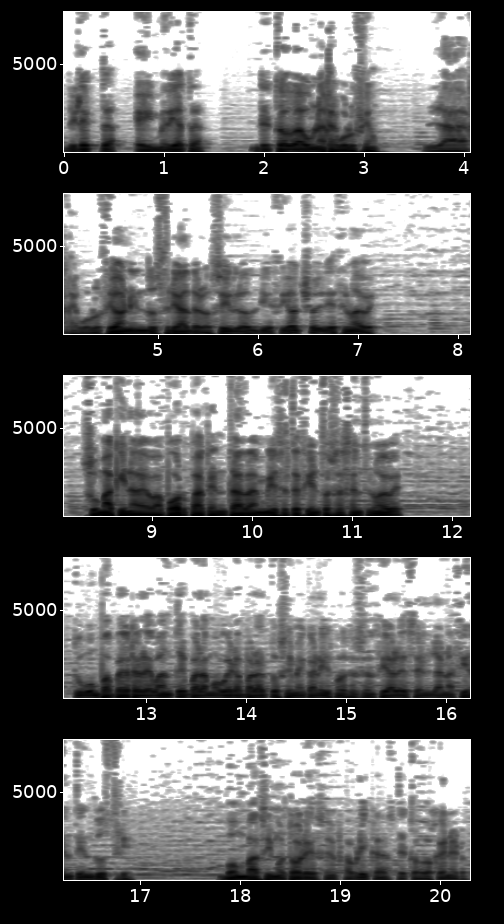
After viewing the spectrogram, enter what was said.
directa e inmediata de toda una revolución, la revolución industrial de los siglos XVIII y XIX. Su máquina de vapor, patentada en 1769, tuvo un papel relevante para mover aparatos y mecanismos esenciales en la naciente industria, bombas y motores en fábricas de todo género,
